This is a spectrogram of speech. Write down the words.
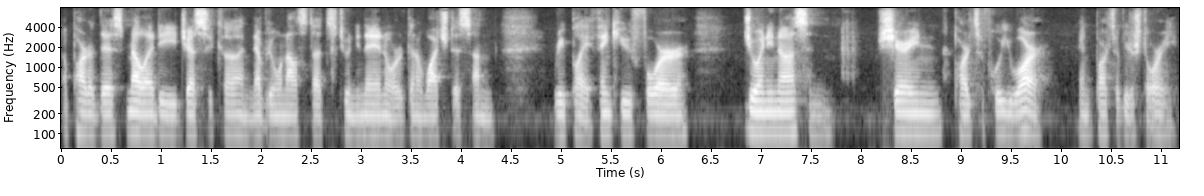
a part of this, Melody, Jessica, and everyone else that's tuning in or going to watch this on replay. Thank you for joining us and sharing parts of who you are and parts of your story.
